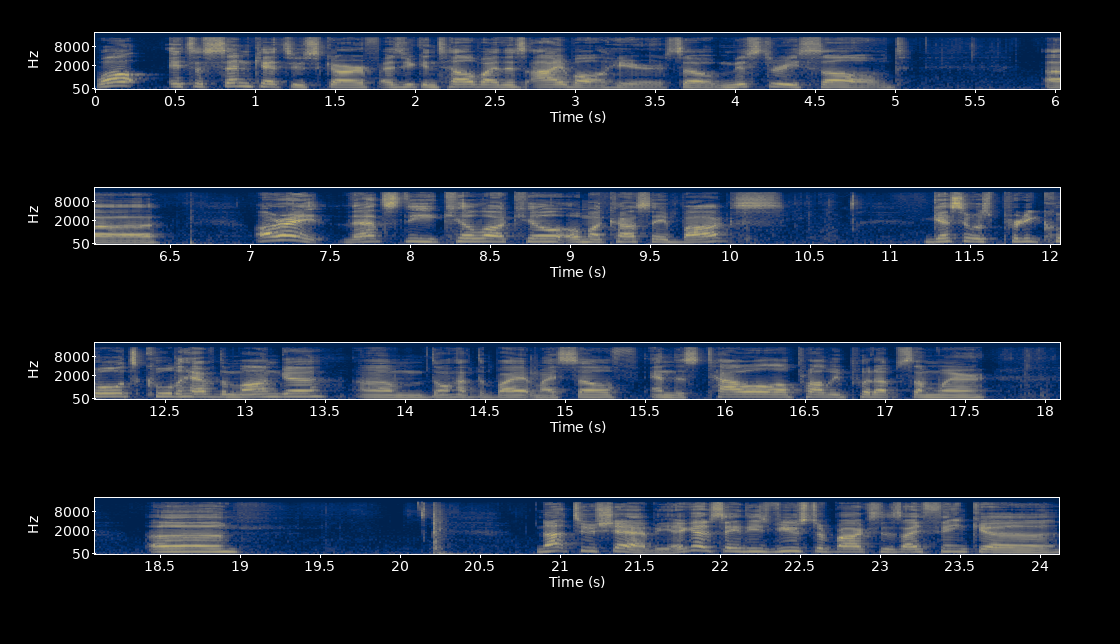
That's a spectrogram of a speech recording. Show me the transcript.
Well, it's a Senketsu scarf, as you can tell by this eyeball here. So, mystery solved. Uh. Alright, that's the Kill La Kill Omakase box. I guess it was pretty cool. It's cool to have the manga. Um, don't have to buy it myself. And this towel I'll probably put up somewhere. Uh, not too shabby. I gotta say, these Viewster boxes, I think, uh,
